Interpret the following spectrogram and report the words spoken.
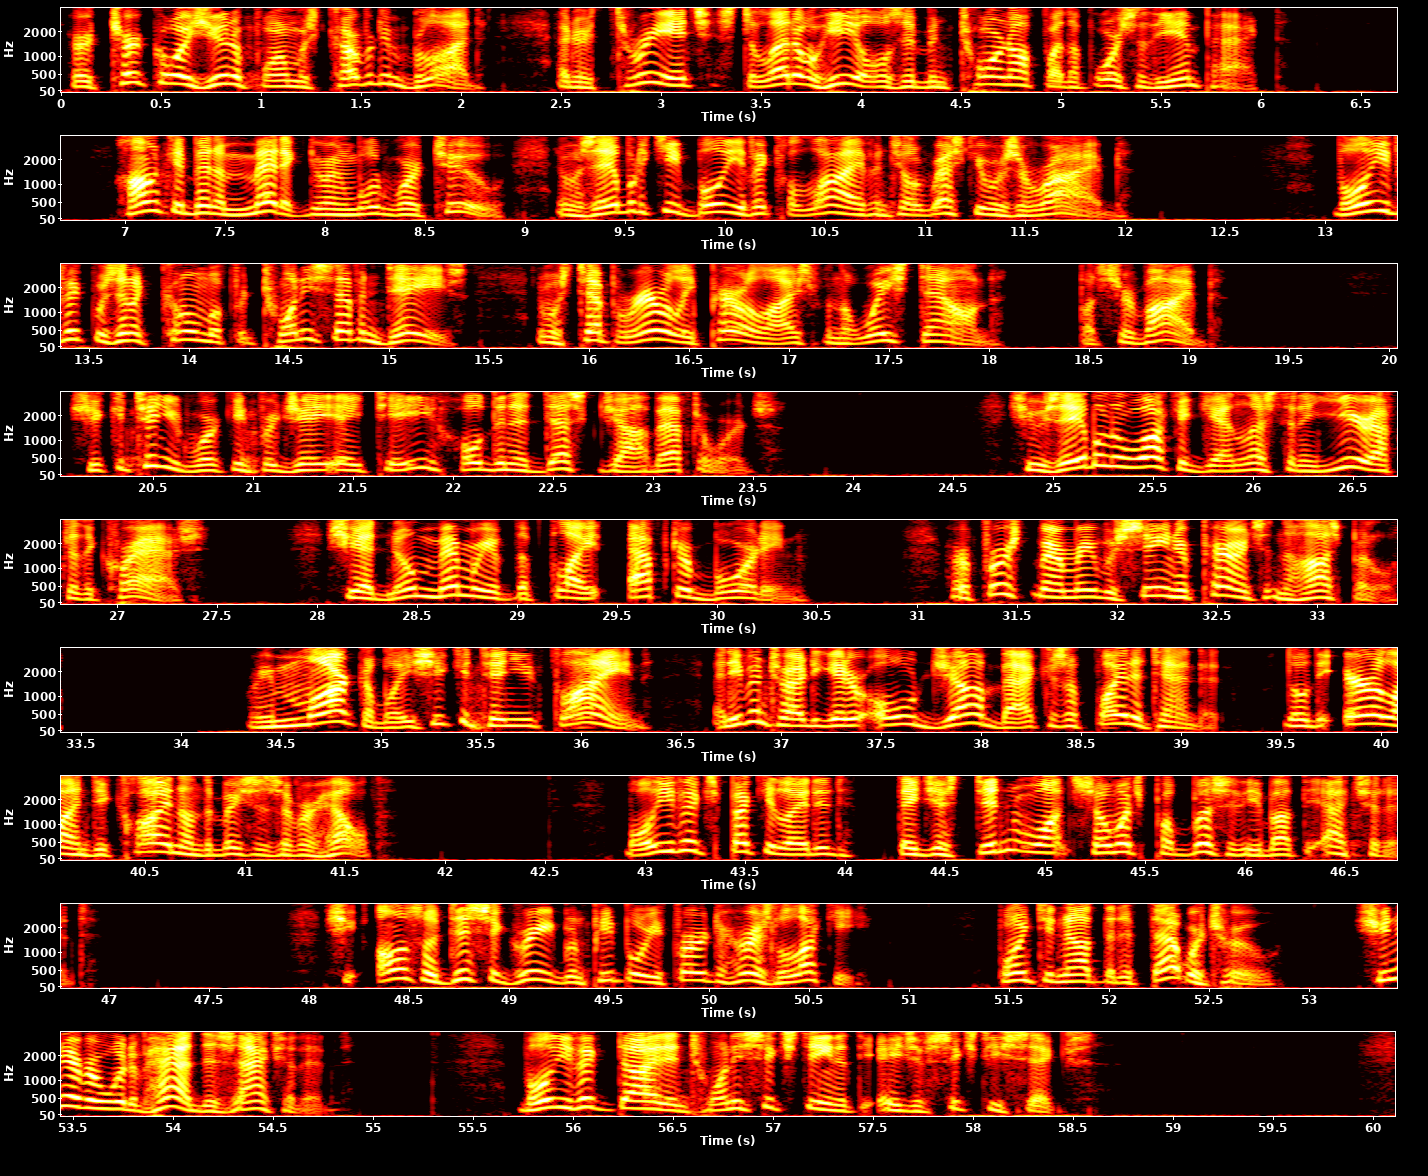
Her turquoise uniform was covered in blood, and her three inch stiletto heels had been torn off by the force of the impact. Honk had been a medic during World War II and was able to keep Voljevic alive until rescuers arrived. Voljevic was in a coma for 27 days and was temporarily paralyzed from the waist down, but survived. She continued working for JAT, holding a desk job afterwards. She was able to walk again less than a year after the crash she had no memory of the flight after boarding. Her first memory was seeing her parents in the hospital. Remarkably, she continued flying and even tried to get her old job back as a flight attendant, though the airline declined on the basis of her health. Voljevic speculated they just didn't want so much publicity about the accident. She also disagreed when people referred to her as lucky, pointing out that if that were true, she never would have had this accident. Voljevic died in 2016 at the age of 66.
